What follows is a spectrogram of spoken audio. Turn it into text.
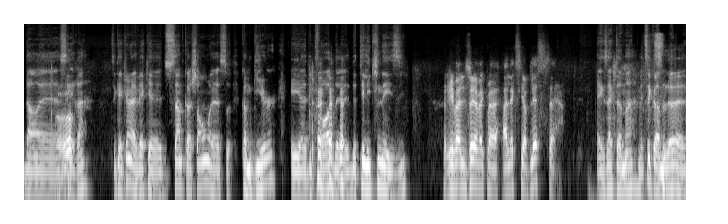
dans euh, Oh. ses rangs. Sais, quelqu'un avec euh, du sang de cochon euh, comme gear et euh, des pouvoirs de, de télékinésie. Rivaliser avec euh, Alexia Bliss. Exactement. Mais tu sais, comme là,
